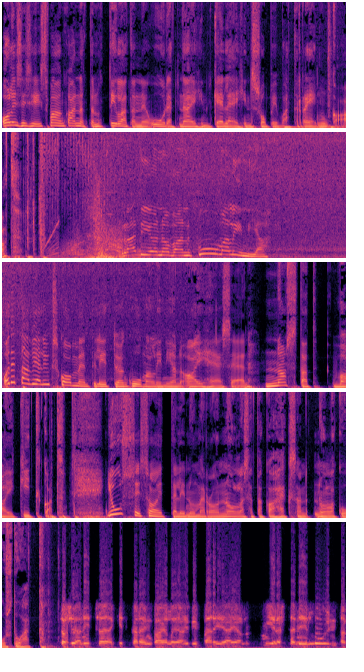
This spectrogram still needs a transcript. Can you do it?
Olisi siis vaan kannattanut tilata ne uudet näihin keleihin sopivat renkaat. Radionovan kuuma linja. Otetaan vielä yksi kommentti liittyen kuuman linjan aiheeseen. Nastat vai kitkat? Jussi soitteli numeroon 0108 06000. Tosiaan itse ajan kitkarenkailla ja hyvin pärjää ja mielestäni luin tai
